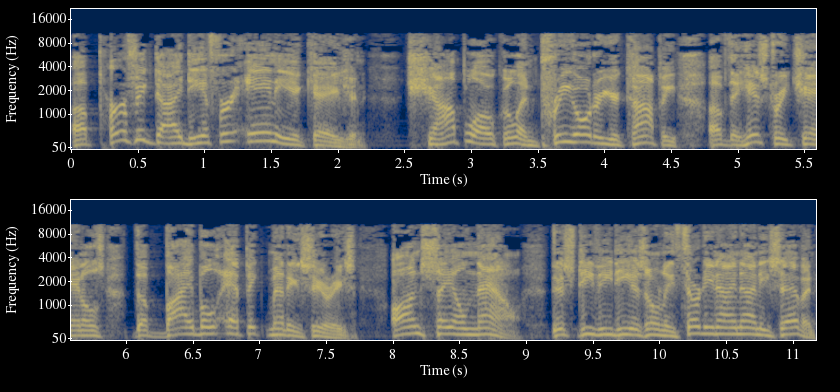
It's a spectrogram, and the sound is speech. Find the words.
a perfect idea for any occasion. Shop local and pre-order your copy of the History Channel's The Bible Epic miniseries. On sale now. This DVD is only $39.97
